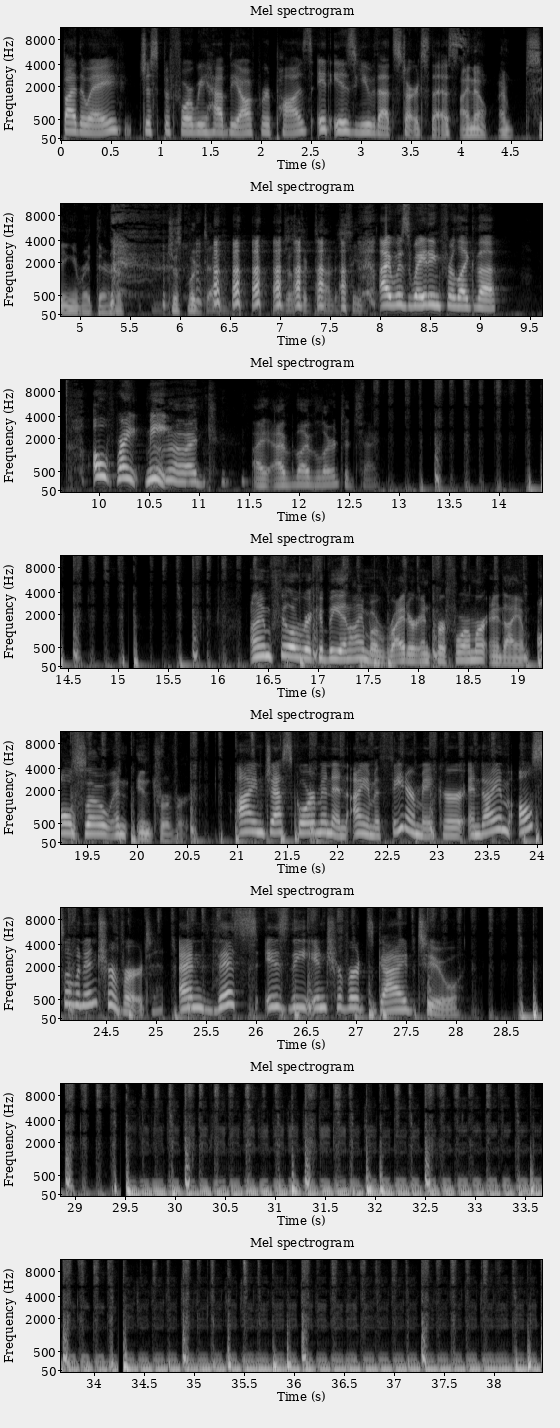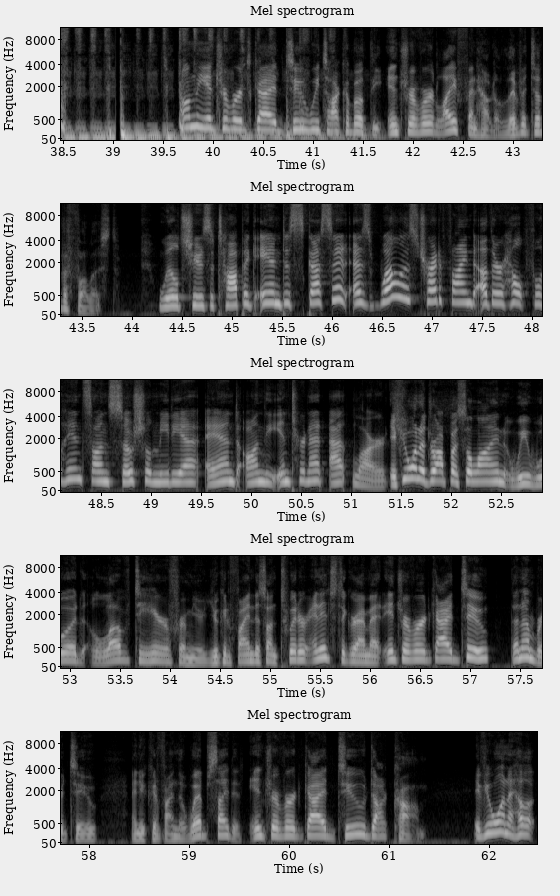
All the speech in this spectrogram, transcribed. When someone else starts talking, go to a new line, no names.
by the way, just before we have the awkward pause, it is you that starts this.
I know. I'm seeing it right there. I just looked down. I just looked down to see.
I was waiting for like the, oh right, me.
No, no, I, I, I've, I've learned to check. I'm Phil Rickaby, and I'm a writer and performer, and I am also an introvert.
I'm Jess Gorman, and I am a theater maker, and I am also an introvert. And this is the Introvert's Guide to.
On the Introvert's Guide to, we talk about the introvert life and how to live it to the fullest.
We'll choose a topic and discuss it, as well as try to find other helpful hints on social media and on the internet at large.
If you want to drop us a line, we would love to hear from you. You can find us on Twitter and Instagram at Introvert Guide 2, the number 2, and you can find the website at introvertguide2.com. If you want to help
